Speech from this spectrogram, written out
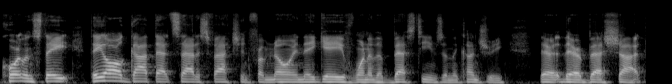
Cortland State, they all got that satisfaction from knowing they gave one of the best teams in the country their their best shot.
